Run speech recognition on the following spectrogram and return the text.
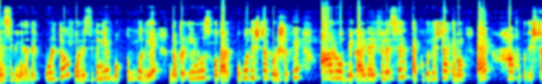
এনসিপি নেতাদের। উল্টো পরিস্থিতি নিয়ে বক্তব্য দিয়ে ডক্টর ইনুস ও তার উপদেষ্টা পরিষদকে আরও বেকায়দায় ফেলেছেন এক উপদেষ্টা এবং এক হাফ উপদেষ্টা।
